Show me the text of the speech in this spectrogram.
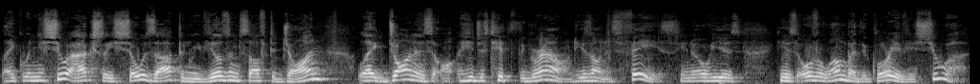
Like when Yeshua actually shows up and reveals himself to John, like John is, he just hits the ground. He's on his face. You know, he is, he is overwhelmed by the glory of Yeshua.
